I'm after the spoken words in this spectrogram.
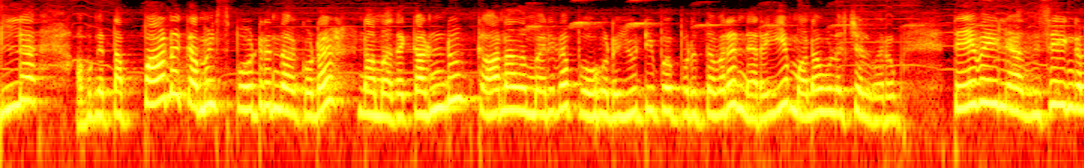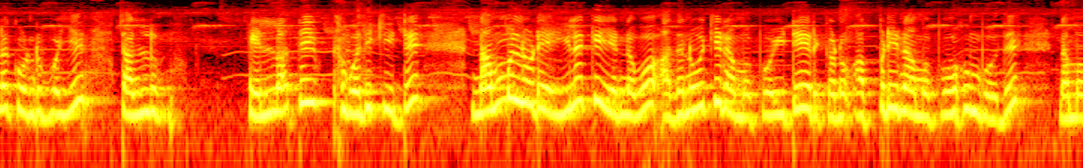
இல்லை அவங்க தப்பாக தப்பான கமெண்ட்ஸ் போட்டிருந்தா கூட நாம் அதை கண்டும் காணாத மாதிரி தான் போகணும் யூடியூப்பை பொறுத்தவரை நிறைய மன உளைச்சல் வரும். தேவையில்லாத விஷயங்களை கொண்டு போய் தள்ளும். எல்லாத்தையும் ஒதுக்கிட்டு நம்மளுடைய இலக்கு என்னவோ அதை நோக்கி நம்ம போயிட்டே இருக்கணும். அப்படி நாம் போகும்போது நம்ம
